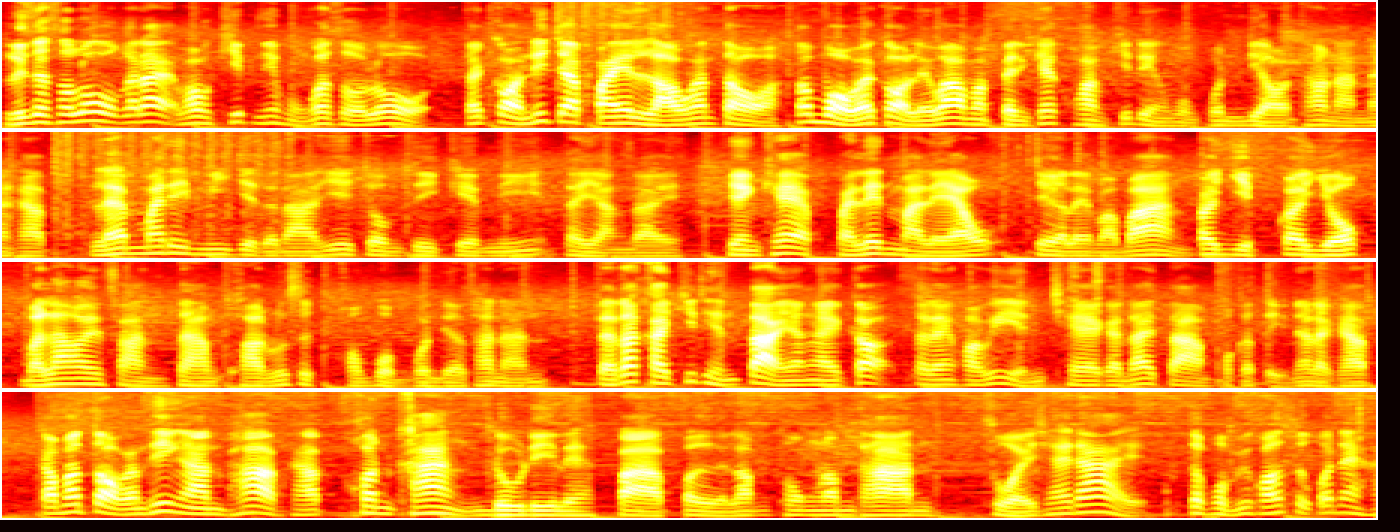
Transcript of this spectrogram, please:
หรือจะโซโล่ก็ได้เพราะคลิปนี้ผมก็โซโล่แต่ก่อนที่จะไปเหลากันต่อ ต้องบอกไว้ก่อนเลยว่ามันเป็นแค่ความคิดเห็นของผมคนเดียวเท่านั้นนะครับและไม่ได้มีเจตนาที่จะโจมตีเกมนี้แต่อย่างใด เพียงแค่ไปเล่นมาแล้ว เจออะไรมาบ้าง ก็หยิบก็ยกมาเล่าให้ฟังตามความรู้สึกของผมคนเดียวเท่านั้น แต่ถ้าใครคิดเห็นต่างยังไงก็แสดงความคิดเห็นแชร์กันได้ตามปกตินั่นแหละครับกลับมาต่อกันที่งานภาพครับค่อนข้างดูดีเลยป่าเปิดลำธงลำธารสวยใช้ได้ แต่ผมมีความรู้สึกว่าในไฮ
